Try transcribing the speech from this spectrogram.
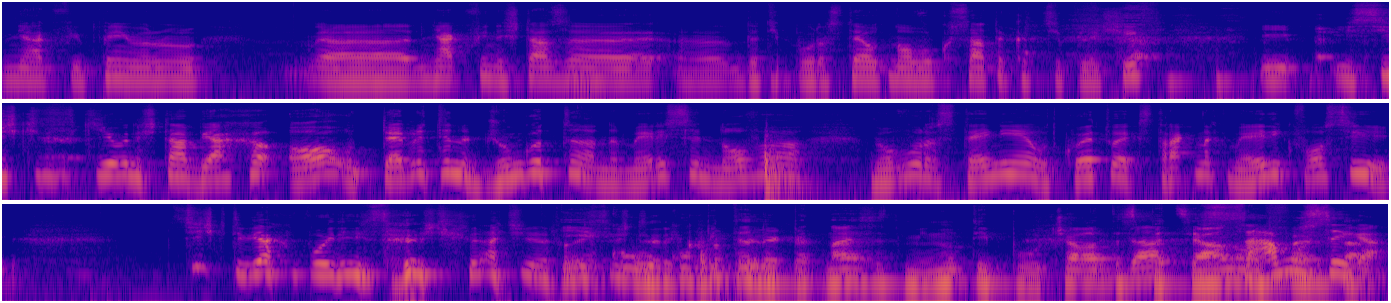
някакви, примерно, Uh, някакви неща за uh, да ти порасте отново косата, като си плешив. И, и всичките такива неща бяха, о, от дебрите на джунглата, намери се нова, ново растение, от което екстрактнахме, еди, какво си? Всичките бяха по един и същи начин. И ако купите до 15 минути получавате да, специално Само оферта. сега.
